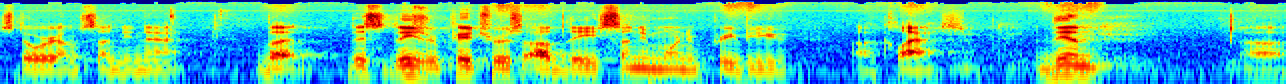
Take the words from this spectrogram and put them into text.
story on Sunday night. But this, these are pictures of the Sunday morning preview uh, class. Then, uh,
